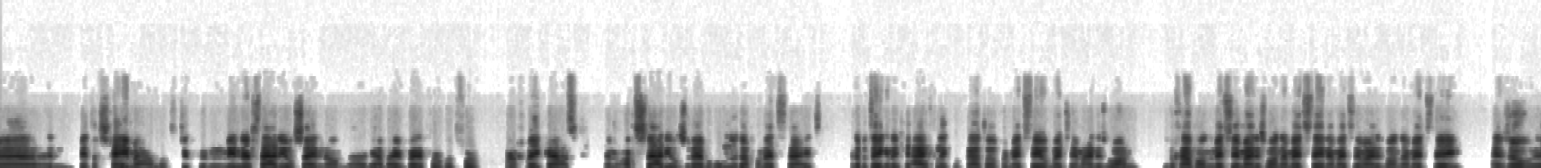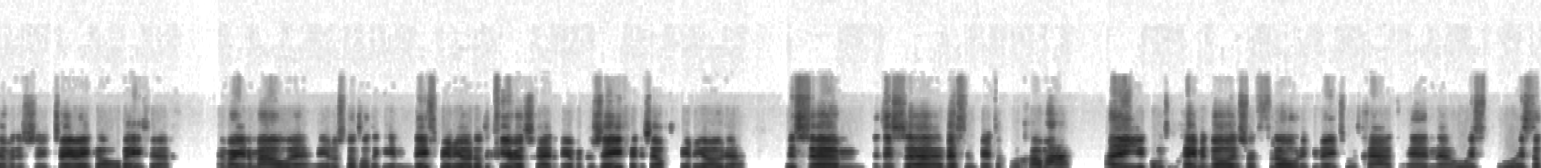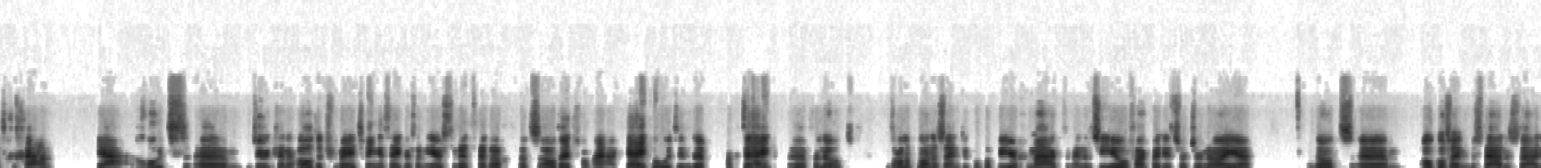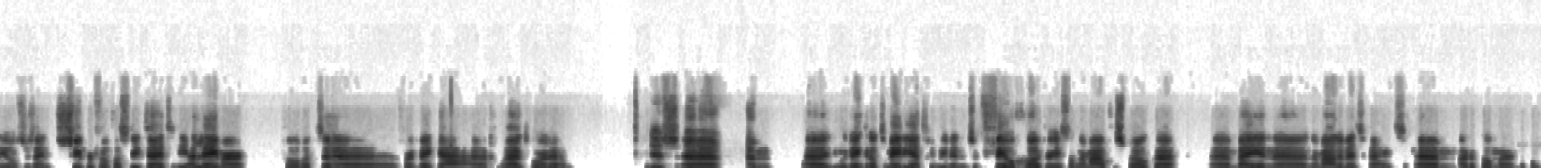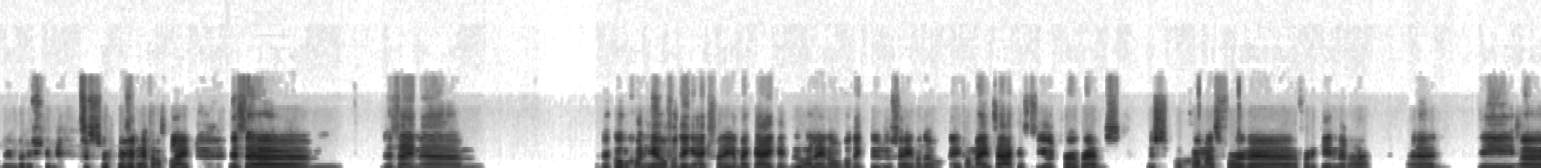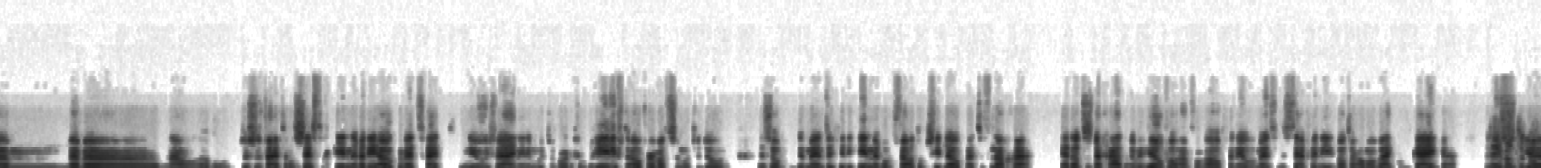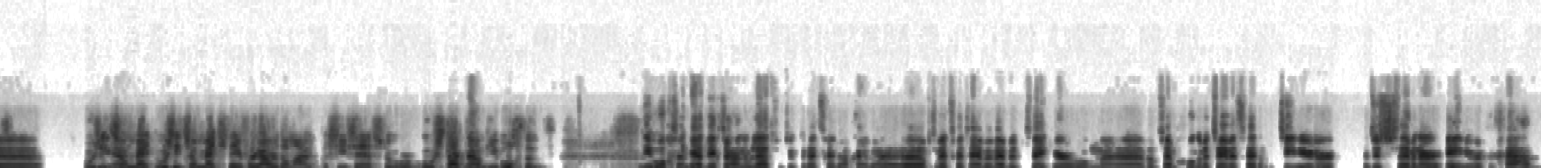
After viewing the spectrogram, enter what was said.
een pittig schema, omdat het natuurlijk minder stadions zijn dan uh, ja, bij, bij bijvoorbeeld vorige WK's. We hebben acht stadions. We hebben om de dag een wedstrijd. En dat betekent dat je eigenlijk, we praten over matchday of matchday minus one. We gaan van matchday minus one naar matchday, naar matchday minus one naar matchday. En zo zijn we dus nu twee weken al bezig. En waar je normaal, uh, in Rusland had ik in deze periode had ik vier wedstrijden. Nu hebben we er zeven in dezelfde periode. Dus um, het is uh, best een pittig programma. Alleen je komt op een gegeven moment wel in een soort flow dat je weet hoe het gaat. En uh, hoe, is, hoe is dat gegaan? Ja, goed. Um, natuurlijk zijn er altijd verbeteringen. Zeker zo'n eerste wedstrijddag. Dat is altijd van nou ja, kijken hoe het in de praktijk uh, verloopt. Want alle plannen zijn natuurlijk op papier gemaakt. En dat zie je heel vaak bij dit soort toernooien. Dat um, ook al zijn het bestaande stadions, er zijn superveel faciliteiten die alleen maar voor het, voor het WK gebruikt worden. Dus um, uh, je moet denken dat de mediatribune natuurlijk veel groter is dan normaal gesproken uh, bij een uh, normale wedstrijd. Um, oh, daar, komen, er komt nu een berichtje tussen. Ik ben even afgeleid. Dus um, er zijn. Er komen gewoon heel veel dingen, extra dingen bij kijken. Ik bedoel, alleen al wat ik doe, dus een van, de, een van mijn taken is de youth programs. Dus programma's voor de, voor de kinderen. Die, um, we hebben nou, tussen 50 en 60 kinderen die elke wedstrijd nieuw zijn. En die moeten worden gebriefd over wat ze moeten doen. Dus op het moment dat je die kinderen op het veld op ziet lopen met de vlaggen. Ja, dat is, daar gaat heel veel aan vooraf. En heel veel mensen beseffen niet wat er allemaal bij komt kijken. Nee, dus want, je, hoe ziet ja. zo'n zo matchday voor jou er dan uit precies, Esther? Hoe, hoe start die, nou, die ochtend? Die ochtend, ja, het ligt eraan hoe laat we natuurlijk de wedstrijddag hebben. Uh, of de wedstrijd hebben. We hebben twee keer om. Uh, we zijn begonnen met twee wedstrijden om tien uur. En dus zijn we naar één uur gegaan.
